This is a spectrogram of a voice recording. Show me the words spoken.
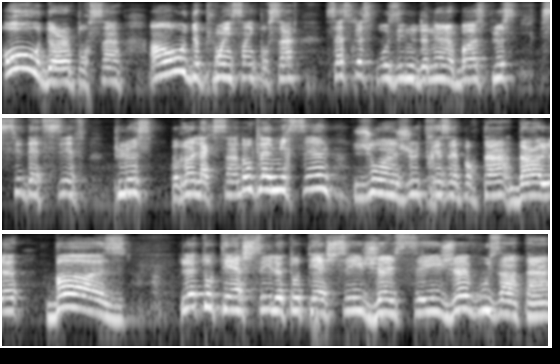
haut de 1%, en haut de 0.5%, ça serait supposé nous donner un buzz plus sédatif, plus relaxant. Donc la myrcène joue un jeu très important dans le buzz. Le taux THC, le taux THC, je le sais, je vous entends.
